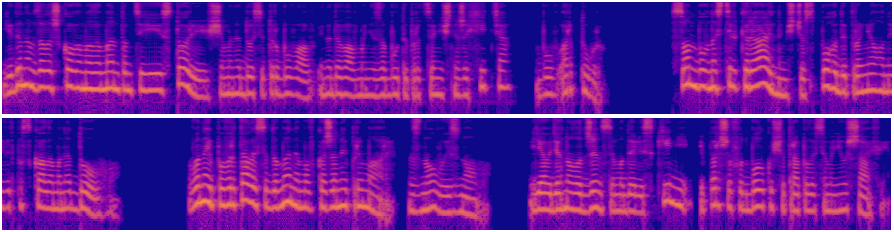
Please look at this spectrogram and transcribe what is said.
Єдиним залишковим елементом цієї історії, що мене досі турбував і не давав мені забути про це нічне жахіття, був Артур. Сон був настільки реальним, що спогади про нього не відпускали мене довго. Вони поверталися до мене, мов кажани примари, знову і знову. Я одягнула джинси моделі Скіні і першу футболку, що трапилася мені у шафі,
